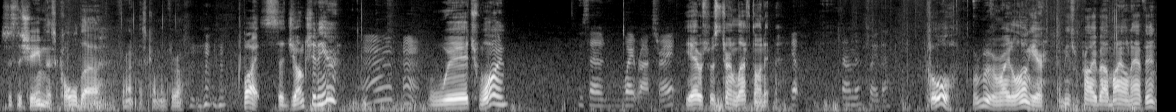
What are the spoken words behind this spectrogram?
It's just a shame this cold uh, front is coming through. but it's the junction here? Mm-hmm. Which one? You said White Rocks, right? Yeah, we're supposed to turn left on it. Yep. Down this way then. Cool. We're moving right along here. That means we're probably about a mile and a half in.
